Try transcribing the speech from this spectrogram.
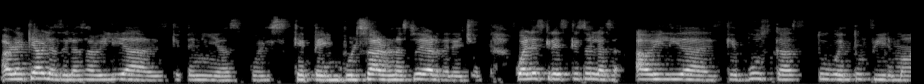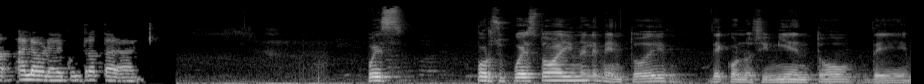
Ahora que hablas de las habilidades que tenías, pues que te impulsaron a estudiar derecho, ¿cuáles crees que son las habilidades que buscas tú en tu firma a la hora de contratar a alguien? Pues por supuesto hay un elemento de de conocimiento, de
